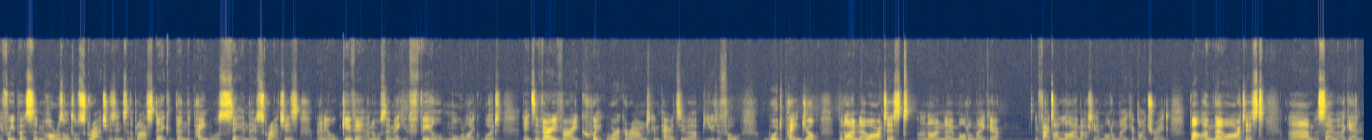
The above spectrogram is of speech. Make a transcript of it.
If we put some horizontal scratches into the plastic then the paint will sit in those scratches and it will give it and also make it feel more like wood. It's a very very quick workaround compared to a beautiful wood paint job but I'm no artist and I'm no model maker in fact, I lie, I'm actually a model maker by trade, but I'm no artist. Um, so, again,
